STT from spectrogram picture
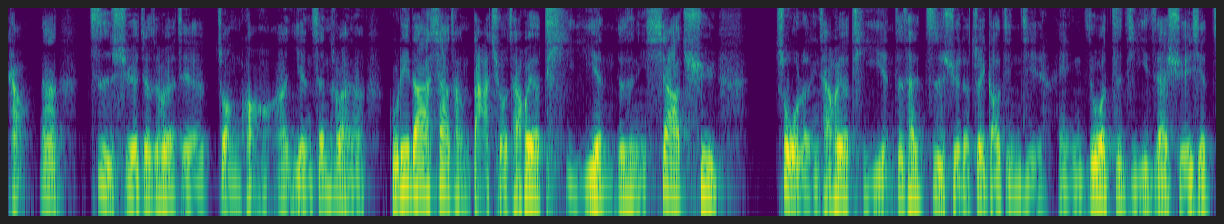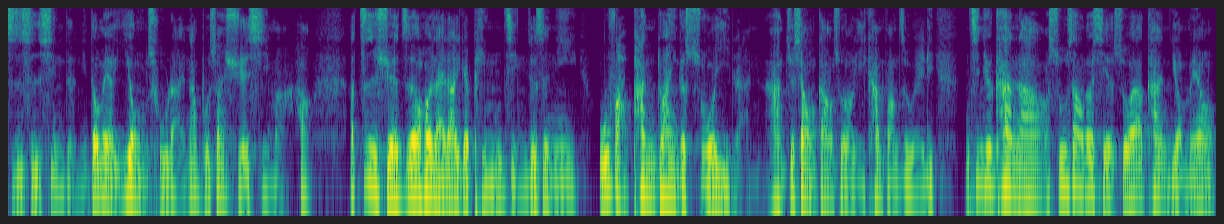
好，那自学就是会有这些状况哈，啊，衍生出来呢，鼓励大家下场打球才会有体验，就是你下去做了，你才会有体验，这才是自学的最高境界。哎，你如果自己一直在学一些知识性的，你都没有用出来，那不算学习嘛。好，那自学之后会来到一个瓶颈，就是你无法判断一个所以然啊。就像我刚刚说，以看房子为例，你进去看啦，书上都写说要看有没有。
